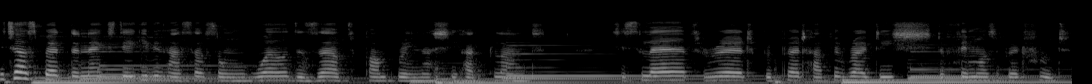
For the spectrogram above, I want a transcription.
Michelle spent the next day giving herself some well deserved pampering as she had planned. She slept, read, prepared her favorite dish, the famous breadfruit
